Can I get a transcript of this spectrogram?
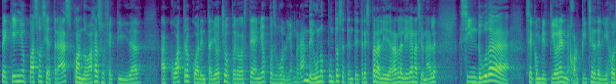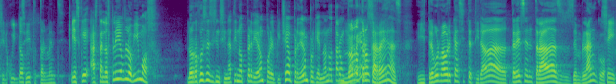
pequeño paso hacia atrás cuando baja su efectividad a 4.48, pero este año pues volvió en grande, 1.73 para liderar la Liga Nacional. Sin duda se convirtió en el mejor pitcher del viejo circuito. Sí, totalmente. Y es que hasta en los playoffs lo vimos. Los rojos de Cincinnati no perdieron por el picheo, perdieron porque no anotaron No carreras. anotaron carreras. Y Trevor Bauer casi te tiraba tres entradas en blanco. Sí.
